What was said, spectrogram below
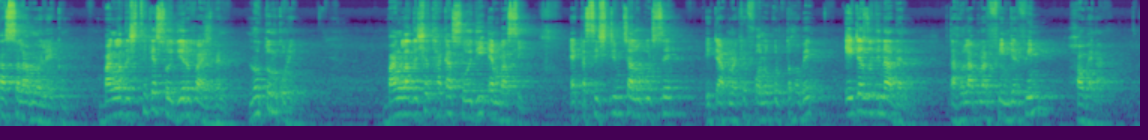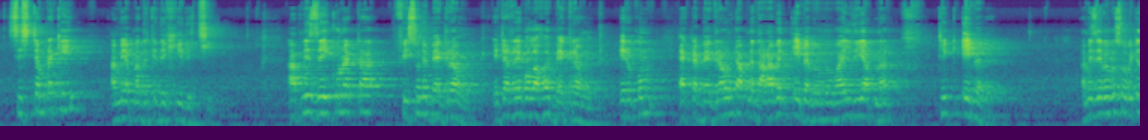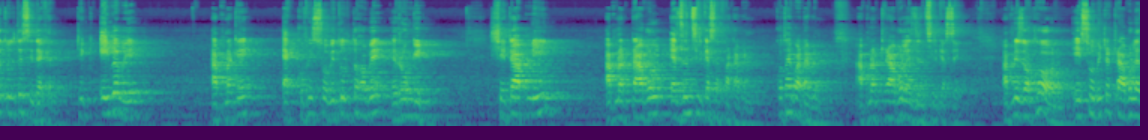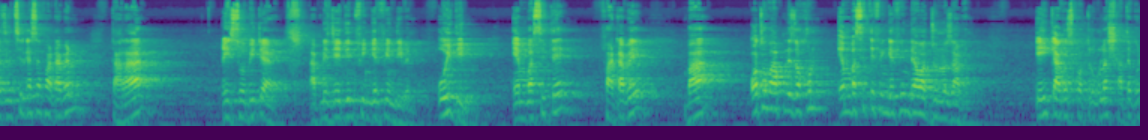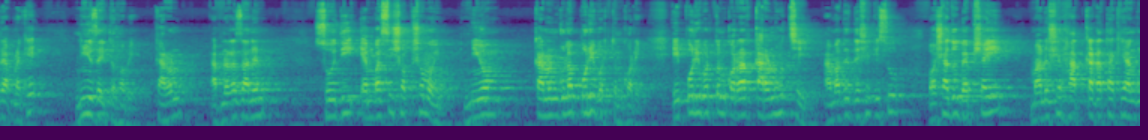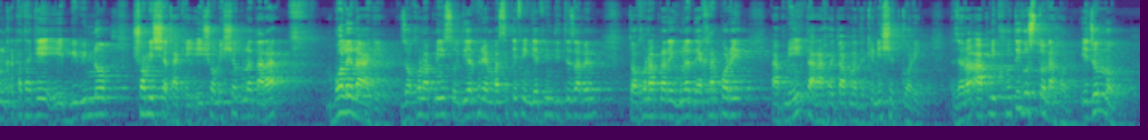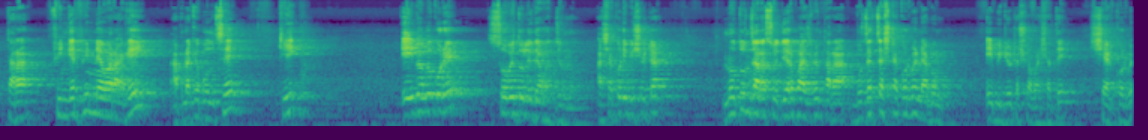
আসসালামু আলাইকুম। বাংলাদেশ থেকে সৌদি আরবে আসবেন নতুন করে। বাংলাদেশে থাকা সৌদি এম্বাসি একটা সিস্টেম চালু করছে, এটা আপনাকে ফলো করতে হবে। এটা যদি না দেন, তাহলে আপনার ফিঙ্গারপ্রিন্ট হবে না। সিস্টেমটা কি? আমি আপনাদেরকে দেখিয়ে দিচ্ছি। আপনি যেই কোনো একটা পিছনে ব্যাকগ্রাউন্ড এটারে বলা হয় ব্যাকগ্রাউন্ড এরকম একটা ব্যাকগ্রাউন্ড আপনি দাঁড়াবেন এইভাবে মোবাইল দিয়ে আপনার, ঠিক এইভাবে। যেভাবে ছবিটা তুলতেছি, দেখেন, ঠিক এইভাবে আপনাকে এক কপি ছবি তুলতে হবে রঙিন। সেটা আপনি আপনার ট্রাভেল এজেন্সির কাছে পাঠাবেন। কোথায় পাঠাবেন? আপনার ট্রাভেল এজেন্সির কাছে। আপনি যখন এই ছবিটা ট্রাভেল এজেন্সির কাছে পাঠাবেন, তারা এই ছবিটা আপনি যেই দিন ফিঙ্গারপ্রিন্ট দিবেন, ওই দিন এম্বাসিতে পাঠাবে বা অথবা আপনি যখন এম্বাসিতে ফিঙ্গারপ্রিন্ট দেওয়ার জন্য যাবেন। এই কাগজপত্রগুলোর সাথে করে আপনাকে নিয়ে যাইতে হবে। কারণ আপনারা জানেন, সৌদি এম্বাসি সবসময় নিয়ম কানুনগুলো পরিবর্তন করে। এই পরিবর্তন করার কারণ হচ্ছে, আমাদের দেশে কিছু অসাধু ব্যবসায়ী মানুষের হাত কাটা থাকে, আঙ্গুল কাটা থাকে, এই বিভিন্ন সমস্যা থাকে। এই সমস্যাগুলো তারা বলে না আগে। যখন আপনি সৌদি আরবের এম্বাসিতে ফিঙ্গারপ্রিন্ট দিতে যাবেন, তখন আপনার এগুলা দেখার পরে আপনি, তারা হয়তো আপনাদেরকে নিষেধ করে। যেন আপনি ক্ষতিগ্রস্ত না হন। এজন্য তারা ফিঙ্গারপ্রিন্ট নেওয়ার আগেই আপনাকে বলছে, ঠিক এইভাবে করে ছবি তুলে দেওয়ার জন্য। আশা করি বিষয়টা নতুন যারা সৌদি আরব আসবেন, তারা বোঝার চেষ্টা করবেন এবং এই ভিডিওটা সবার সাথে শেয়ার করবেন।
